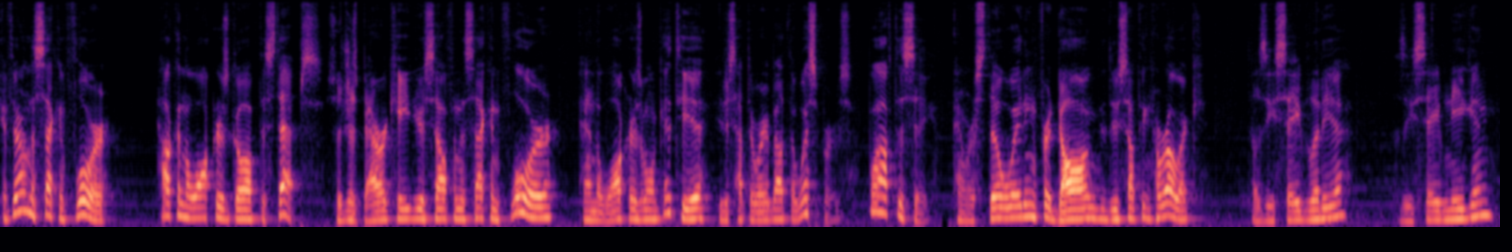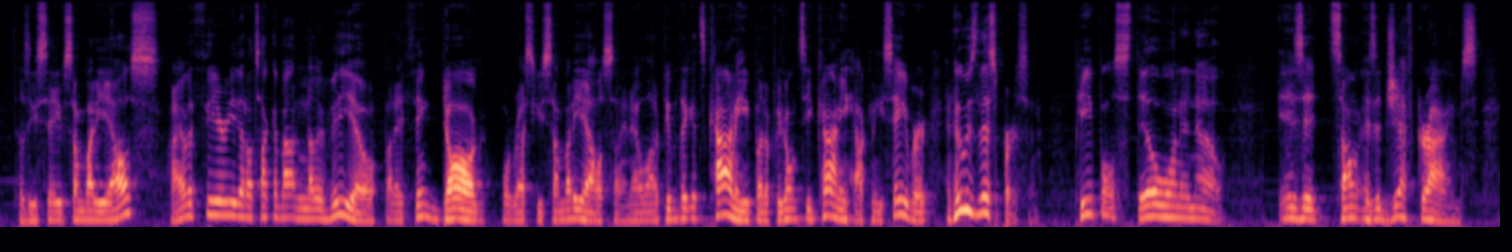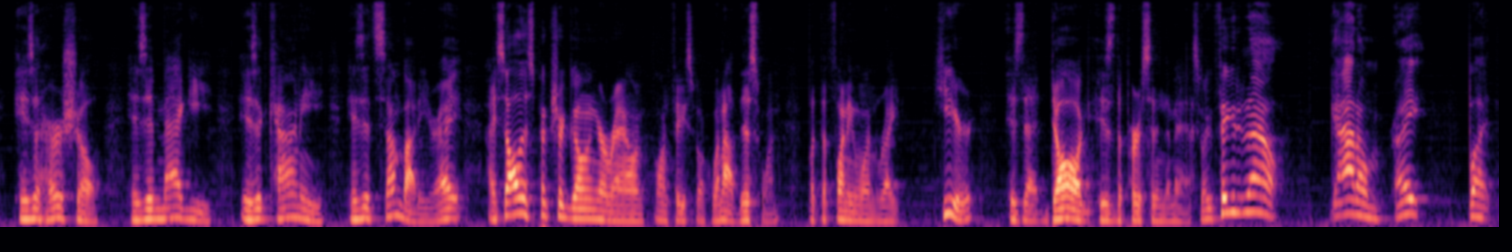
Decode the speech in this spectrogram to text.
If they're on the second floor, how can the walkers go up the steps? So just barricade yourself on the second floor and the walkers won't get to you. You just have to worry about the whisperers. We'll have to see. And we're still waiting for Dog to do something heroic. Does he save Lydia? Does he save Negan? Does he save somebody else? I have a theory that I'll talk about in another video, but I think Dog will rescue somebody else. I know a lot of people think it's Connie, but if we don't see Connie, how can he save her? And who is this person? People still want to know. Is it some is it Jeff Grimes? Is it Hershel? Is it Maggie? Is it Connie? Is it somebody, right? I saw this picture going around on Facebook. Well, not this one, but the funny one right here is that dog is the person in the mask. I figured it out. Got him, right? But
